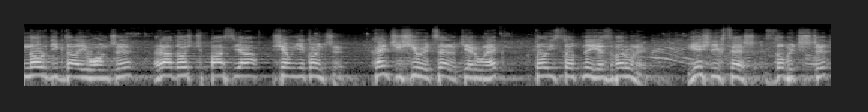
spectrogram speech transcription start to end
Nordik dalej łączy, radość, pasja się nie kończy. Chęci, siły, cel, kierunek, to istotny jest warunek. Jeśli chcesz zdobyć szczyt,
